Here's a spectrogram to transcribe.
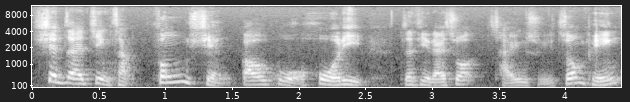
现在进场风险高过获利，整体来说财运属于中平。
